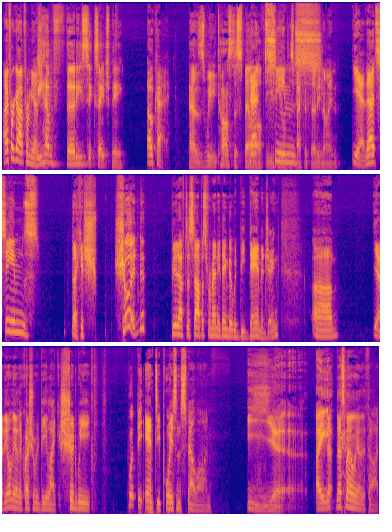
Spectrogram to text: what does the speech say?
I forgot from yesterday. We have 36 HP Okay. as we cast a spell That after you healed us back to 39. Yeah, that seems like it sh- should be enough to stop us from anything that would be damaging. Um, yeah, the only other question would be like, should we put the anti-poison spell on? Yeah. I Th- that's my only other thought.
